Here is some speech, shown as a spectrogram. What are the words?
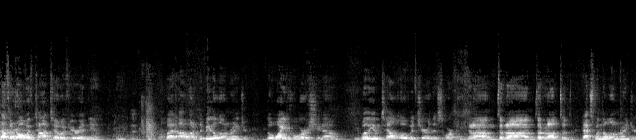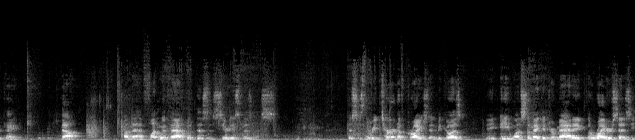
nothing wrong with Tonto if you're Indian. But I wanted to be the Lone Ranger. The White Horse, you know, the William Tell overture, this organ. That's when the Lone Ranger came. Now, I'm going to have fun with that, but this is serious business. This is the return of Christ, and because he wants to make it dramatic, the writer says he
